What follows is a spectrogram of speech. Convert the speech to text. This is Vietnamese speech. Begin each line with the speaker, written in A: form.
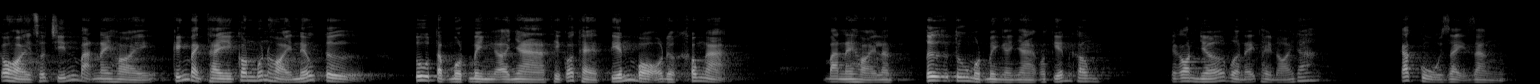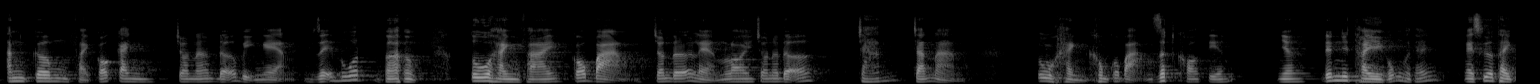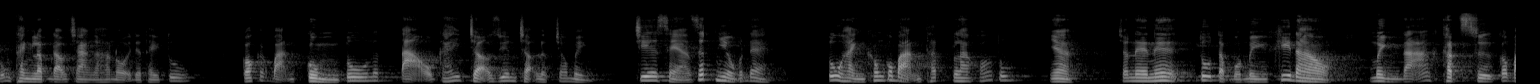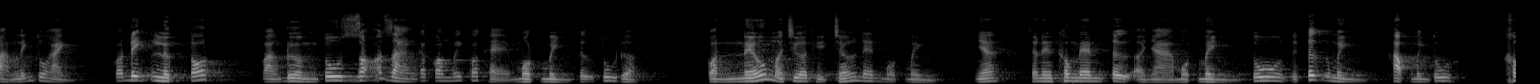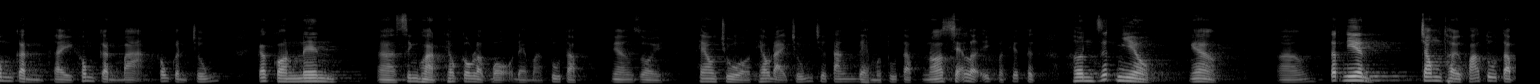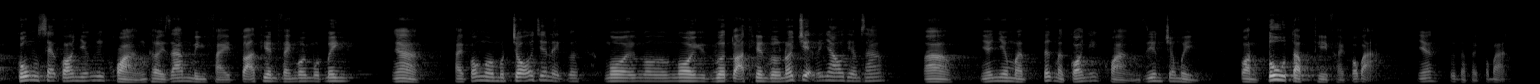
A: Câu hỏi số 9, bạn này hỏi, Kính Bạch Thầy, con muốn hỏi nếu tự tu tập một mình ở nhà thì có thể tiến bộ được không ạ? Bạn này hỏi là tự tu một mình ở nhà có tiến không? Thế con nhớ vừa nãy Thầy nói đó, các cụ dạy rằng ăn cơm phải có canh cho nó đỡ bị nghẹn, dễ nuốt. Và tu hành phải có bạn cho nó đỡ lẻn loi, cho nó đỡ chán, chán nản. Tu hành không có bạn rất khó tiến. Nha. Đến như Thầy cũng như thế. Ngày xưa Thầy cũng thành lập đạo tràng ở Hà Nội để Thầy tu. Có các bạn cùng tu, nó tạo cái trợ duyên, trợ lực cho mình, chia sẻ rất nhiều vấn đề. Tu hành không có bạn thật là khó tu. Nha. Cho nên ấy, tu tập một mình khi nào mình đã thật sự có bản lĩnh tu hành, có định lực tốt và đường tu rõ ràng các con mới có thể một mình tự tu được. Còn nếu mà chưa thì chớ nên một mình nhé. Cho nên không nên tự ở nhà một mình tu rồi tự mình học mình tu, không cần thầy, không cần bạn, không cần chúng. Các con nên à, sinh hoạt theo câu lạc bộ để mà tu tập. Nha. rồi theo chùa, theo đại chúng chưa tăng để mà tu tập. Nó sẽ lợi ích và thiết thực hơn rất nhiều. Nghe không? À, tất nhiên trong thời khóa tu tập cũng sẽ có những cái khoảng thời gian mình phải tọa thiền phải ngồi một mình. Nghe phải có ngồi một chỗ chứ lại ngồi, ngồi, ngồi vừa tọa thiền vừa nói chuyện với nhau thì làm sao? À, nhưng mà tức là có những khoảng riêng cho mình còn tu tập thì phải có bạn nhé tu tập phải có bạn.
